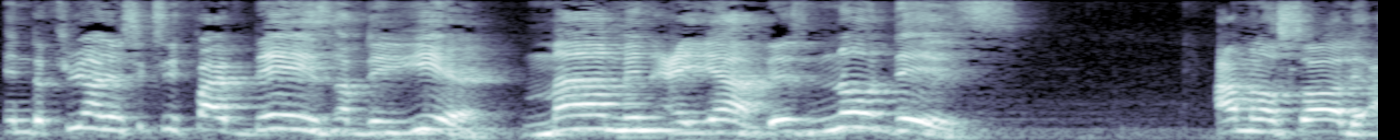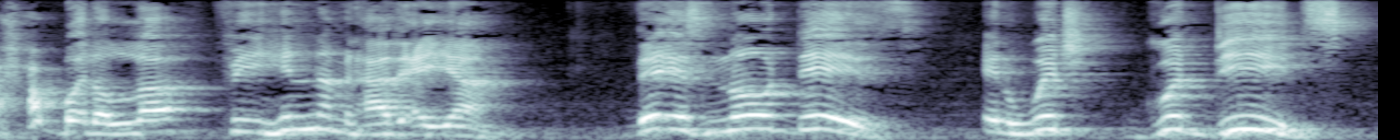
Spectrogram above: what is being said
in the 365 days of the year ما من أيام there's no days عمل صالح أحب إلى الله فيهن من هذه أيام there is no days in which good deeds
